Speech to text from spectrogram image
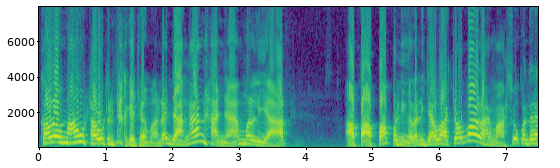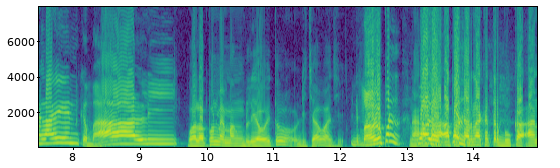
kalau mau tahu tentang Gajah Mada jangan hanya melihat apa-apa peninggalan di Jawa. Cobalah masuk ke daerah lain, ke Bali. walaupun memang beliau itu di Jawa, Ji. Walaupun Nah, walaupun apa, apa karena keterbukaan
